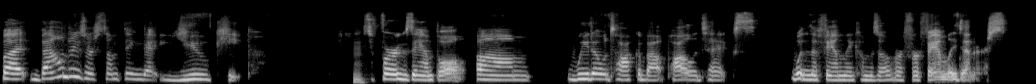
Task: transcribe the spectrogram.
but boundaries are something that you keep. Hmm. so for example um, we don't talk about politics when the family comes over for family dinners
